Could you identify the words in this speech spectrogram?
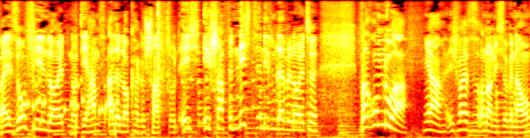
bei so vielen Leuten und die haben es alle locker geschafft und ich, ich schaffe nichts in diesem Level, Leute. Warum nur? Ja, ich weiß es auch noch nicht so genau.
